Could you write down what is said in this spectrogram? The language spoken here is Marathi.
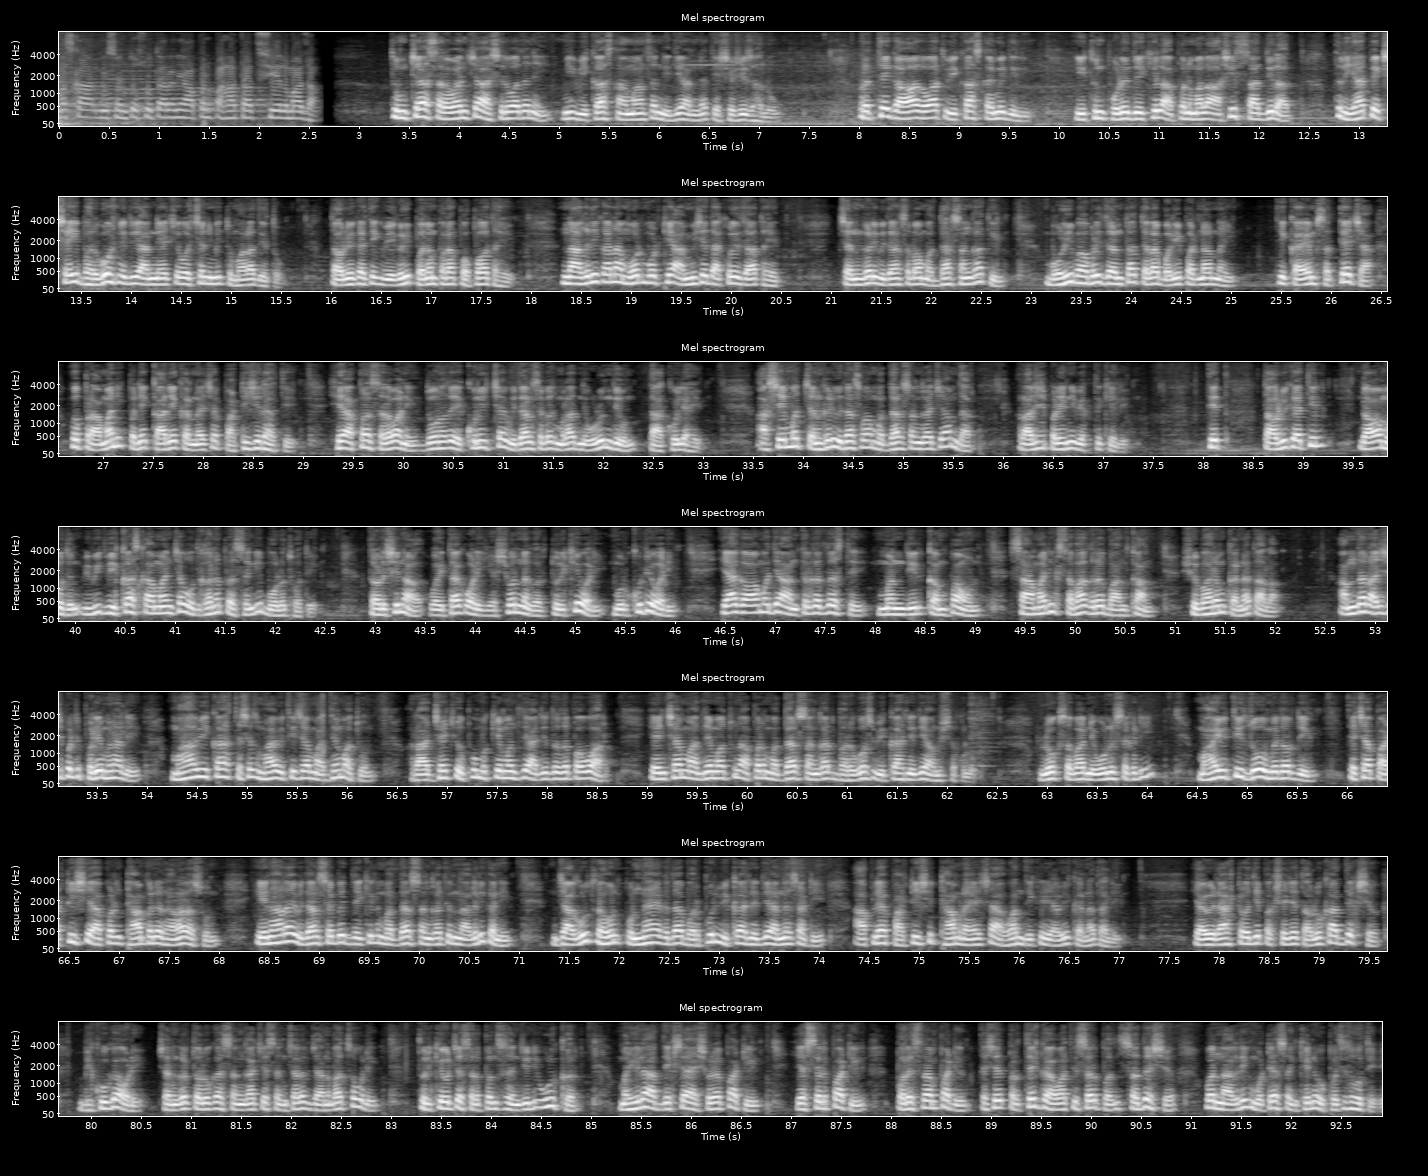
नमस्कार मी संतोष सुतार आणि आपण पाहतात सेल माझा. तुमच्या सर्वांच्या आशीर्वादाने मी विकास कामांचा निधी आणण्यात यशस्वी झालो. प्रत्येक गावागावात विकास कामे दिली. इथून पुढे देखील आपण मला अशीच साथ दिलात तर यापेक्षाही भरघोस निधी आणण्याचे वचन मी तुम्हाला देतो. तालुक्यात एक वेगळी परंपरा फोफावत आहे. नागरिकांना मोठमोठी आमिषे दाखवली जात आहेत. चंदगड विधानसभा मतदारसंघातील भोळी जनता त्याला बळी पडणार नाही. ती कायम सत्याच्या व प्रामाणिकपणे कार्य करण्याच्या पाठीशी राहते. हे आपण सर्वांनी दोन हजार एकोणीसच्या विधानसभेत मला निवडून देऊन दाखवले आहे. असे मत चंदगड विधानसभा मतदारसंघाचे आमदार राजेश पडेंनी व्यक्त केले. ते तालुक्यातील गावामधून विविध विकास कामांच्या उद्घाटन प्रसंगी बोलत होते. तळशीनाळ वैतागवाडी यशवंतनगर तुर्केवाडी मुरकुटेवाडी या गावामध्ये अंतर्गत रस्ते मंदिर कंपाऊंड सामाजिक सभागृह बांधकाम शुभारंभ करण्यात आला. आमदार राजेश पाटील पुढे म्हणाले महाविकास तसेच महायुतीच्या माध्यमातून राज्याचे उपमुख्यमंत्री आदित्यदा पवार यांच्या माध्यमातून आपण मतदारसंघात भरघोस विकास निधी आणू शकलो. लोकसभा निवडणुकीसाठी महायुती जो उमेदवार देईल त्याच्या पाठीशी आपण ठामपणे राहणार असून येणाऱ्या विधानसभेत देखील मतदारसंघातील नागरिकांनी जागृत राहून पुन्हा एकदा भरपूर विकास निधी आणण्यासाठी आपल्या पाठीशी ठाम राहण्याचे आवाहन देखील यावेळी करण्यात आले. यावेळी राष्ट्रवादी पक्षाचे तालुका अध्यक्ष भिकू गावडे चंदगड तालुका संघाचे संचालक जानबा चौडे तुर्कीवरचे सरपंच संजीवनी उळकर महिला अध्यक्ष ऐश्वर्या पाटील एस एल पाटील परशुराम पाटील तसेच प्रत्येक गावातील सरपंच सदस्य व नागरिक मोठ्या संख्येने उपस्थित होते.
